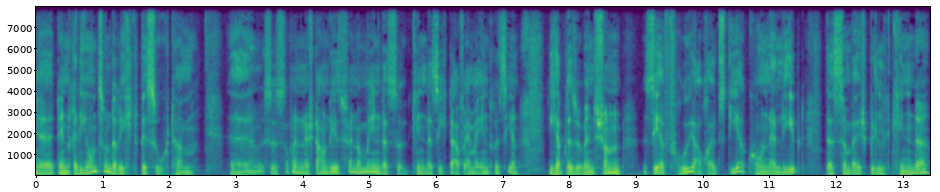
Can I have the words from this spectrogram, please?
äh, den Religionsunterricht besucht haben. Äh, es ist doch ein erstaunliches Phänomen, dass Kinder sich da auf einmal interessieren. Ich habe das übrigens schon sehr früh auch als Diakon erlebt, dass zum Beispiel Kinder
